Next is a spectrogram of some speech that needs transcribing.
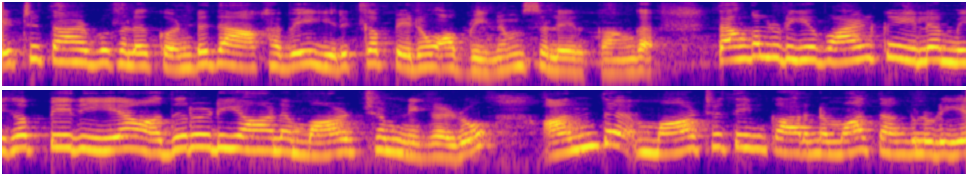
ஏற்றத்தாழ்வுகளை கொண்டதாகவே இருக்க பெறும் அப்படின்னு சொல்லியிருக்காங்க. தங்களுடைய வாழ்க்கையில் மிகப்பெரிய அதிரடியான மாற்றம் நிகழும். அந்த மாற்றத்தின் காரணமாக தங்களுடைய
